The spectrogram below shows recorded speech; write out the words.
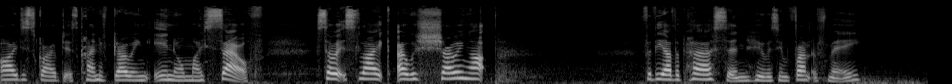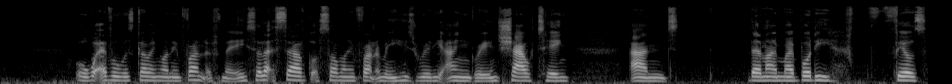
I described it as kind of going in on myself. So it's like I was showing up for the other person who was in front of me or whatever was going on in front of me. So let's say I've got someone in front of me who's really angry and shouting and then I, my body feels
